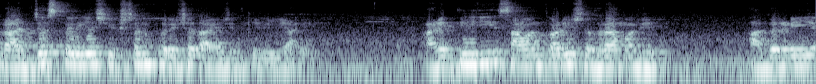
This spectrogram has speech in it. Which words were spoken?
राज्यस्तरीय शिक्षण परिषद आयोजित केलेली आहे. आणि तीही सावंतवाडी शहरामध्ये आदरणीय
